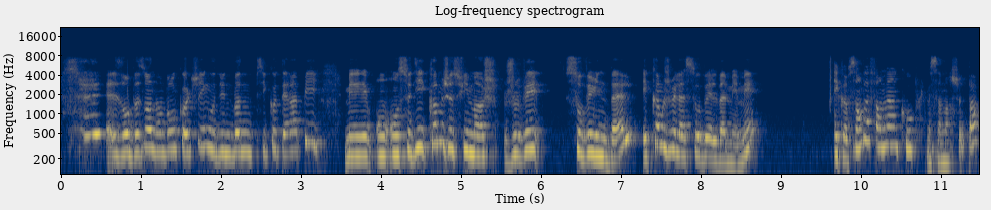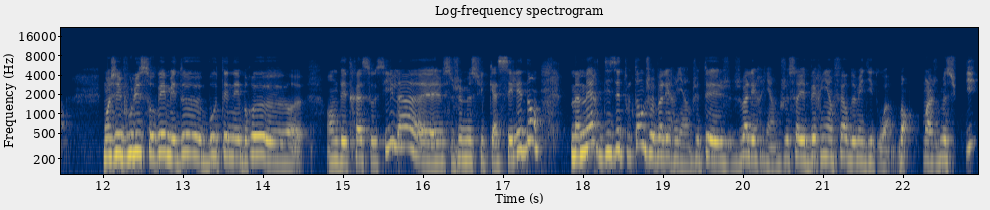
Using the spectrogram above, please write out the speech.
Elles ont besoin d'un bon coaching ou d'une bonne psychothérapie. Mais on, se dit, comme je suis moche, je vais sauver une belle, et comme je vais la sauver, elle va m'aimer. Et comme ça, on va former un couple. Mais ça marche pas. Moi, j'ai voulu sauver mes deux beaux ténébreux euh, en détresse aussi, là. je me suis cassé les dents. Ma mère disait tout le temps que je valais rien. J'étais, je, valais rien. Je savais rien faire de mes dix doigts. Bon, moi, je me suis dit,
